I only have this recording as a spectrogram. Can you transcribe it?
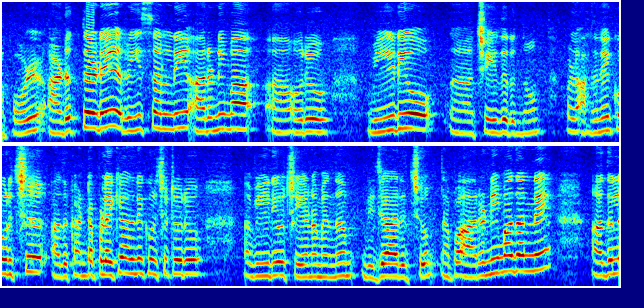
അപ്പോൾ അടുത്തിടെ റീസെന്റ്ലി അരുണിമ ഒരു വീഡിയോ ചെയ്തിരുന്നു. അപ്പോൾ അതിനെക്കുറിച്ച് അത് കണ്ടപ്പോഴേക്കും അതിനെക്കുറിച്ചിട്ടൊരു വീഡിയോ ചെയ്യണമെന്ന് വിചാരിച്ചു. അപ്പോൾ അരുണിമ തന്നെ അതിൽ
